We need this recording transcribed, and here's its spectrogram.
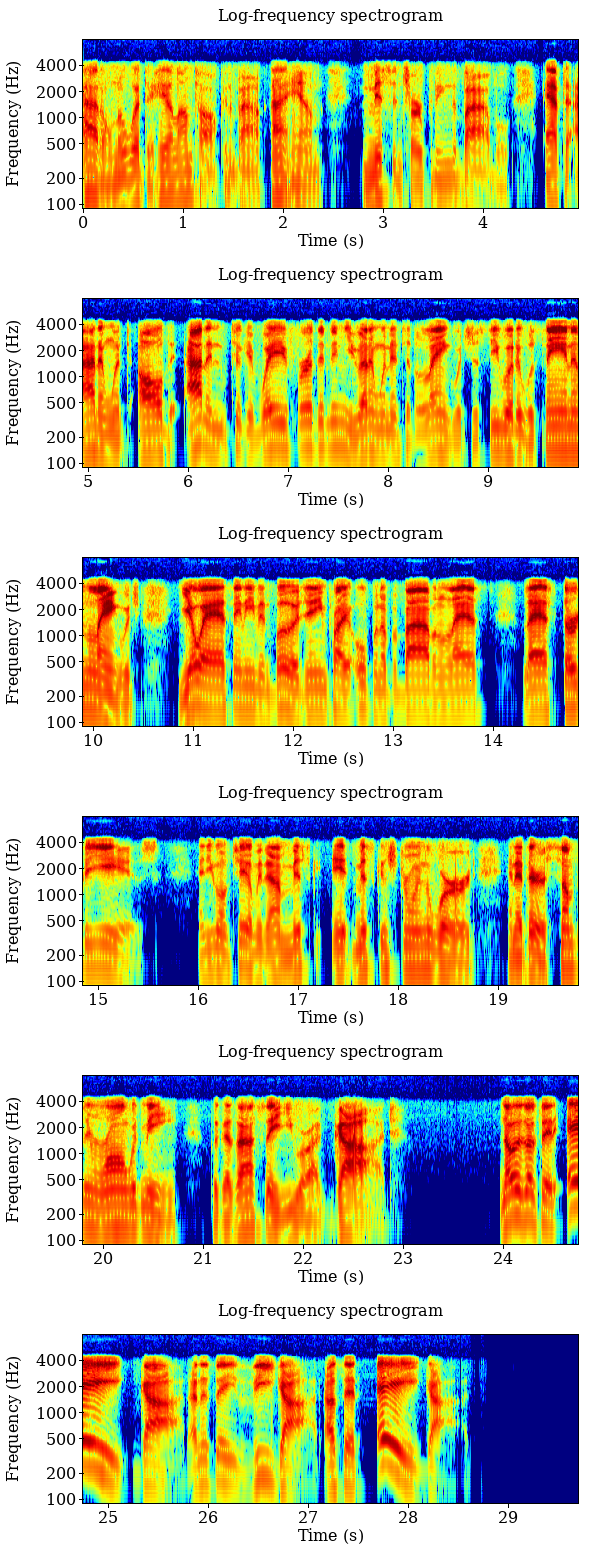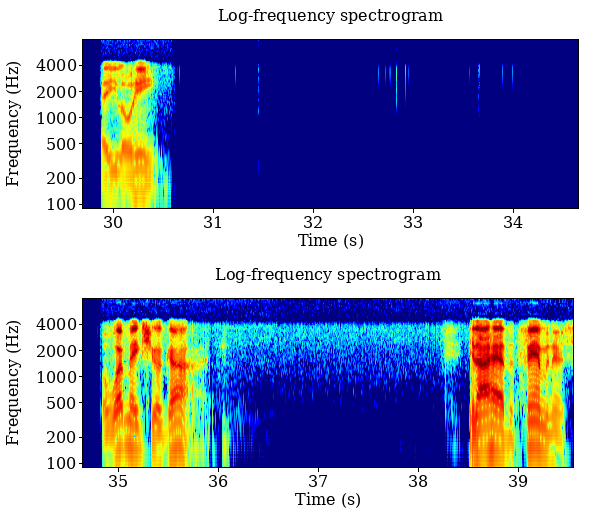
I don't know what the hell I'm talking about. I am misinterpreting the Bible. After I didn't went all the, I didn't took it way further than you. I didn't went into the language to see what it was saying in the language. Your ass ain't even budge. Ain't probably opened up a Bible in the last last thirty years. And you're gonna tell me that I'm mis- misconstruing the word and that there is something wrong with me because I say you are a God. Notice I said a God. I didn't say the God. I said a God. Elohim. But what makes you a God? You know, I had the feminists,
